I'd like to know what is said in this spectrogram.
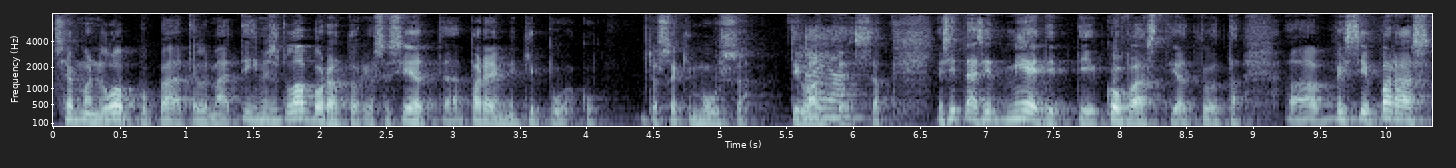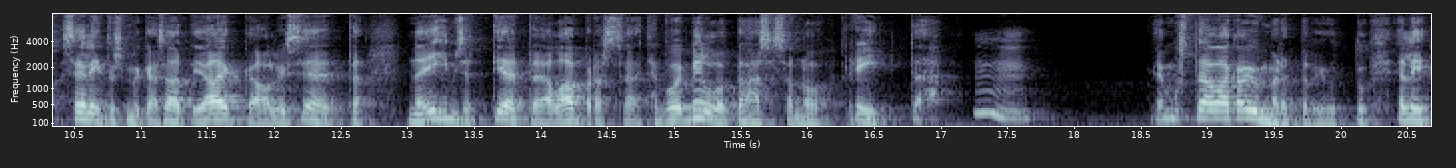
semmoinen loppupäätelmä, että ihmiset laboratoriossa sietää paremmin kipua kuin jossakin muussa tilanteessa. Ja sitä sitten mietittiin kovasti. Ja tuota, vissiin paras selitys, mikä saatiin aikaa, oli se, että ne ihmiset tietää labrassa, että he voi milloin tahansa sanoa riittää. Mm. Ja musta tämä on aika ymmärrettävä juttu. Eli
